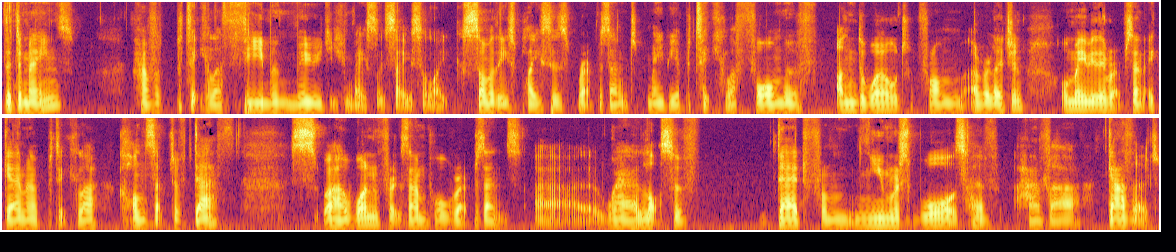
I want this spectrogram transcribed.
The domains have a particular theme and mood, you can basically say. So like some of these places represent maybe a particular form of underworld from a religion, or maybe they represent again a particular concept of death. Uh, one, for example, represents uh, where lots of dead from numerous wars have have uh, gathered,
